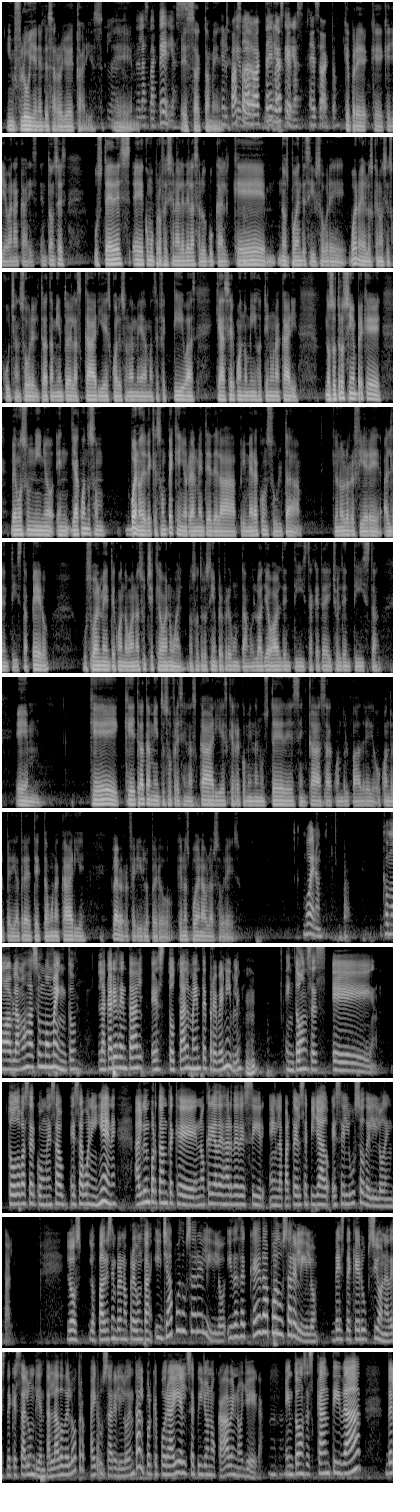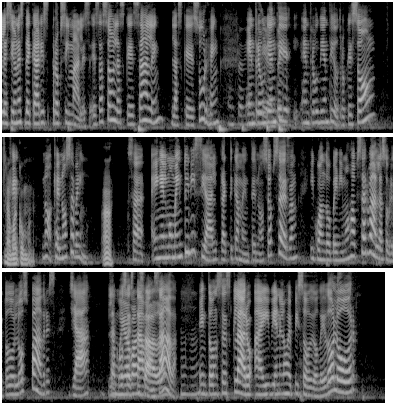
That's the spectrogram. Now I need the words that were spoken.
influye en el desarrollo de caries. Eh, de las bacterias. Exactamente. El paso de bacterias, Que, exacto. Que, que, llevan a caries. Entonces, Ustedes, eh, como profesionales de la salud bucal, ¿qué nos pueden decir sobre, bueno, y a los que nos escuchan, sobre el tratamiento de las caries, cuáles son las medidas más efectivas, qué hacer cuando mi hijo tiene una carie? Nosotros siempre que vemos un niño, en, ya cuando son, bueno, desde que son pequeños realmente, desde la primera consulta que uno lo refiere al dentista, pero usualmente cuando van a su chequeo anual, nosotros siempre preguntamos, ¿lo ha llevado al dentista? ¿Qué te ha dicho el dentista? Em, ¿qué, tratamientos ofrecen las caries? ¿Qué recomiendan ustedes en casa cuando el padre o cuando el pediatra detecta una carie? Claro, referirlo, pero ¿qué nos pueden hablar sobre eso? Bueno, como hablamos hace un momento, la caries dental es totalmente prevenible. Entonces, eh, todo va a ser con esa, esa buena higiene. Algo importante que no quería dejar de decir en la parte del cepillado es el uso del hilo dental. Los, los padres siempre nos preguntan, ¿y ya puedo usar el hilo? ¿Y desde qué edad puedo usar el hilo? Desde que erupciona, desde que sale un diente al lado del otro, hay que usar el hilo dental, porque por ahí el cepillo no cabe, no llega. Entonces, cantidad de lesiones de caries proximales. Esas son las que salen, las que surgen entre, un, diente, entre un diente y otro, que son no, que no se ven. Ah. O sea, en el momento inicial prácticamente no se observan y cuando venimos a observarla, sobre todo los padres, ya la cosa está avanzada. Entonces, claro, ahí vienen los episodios de dolor,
